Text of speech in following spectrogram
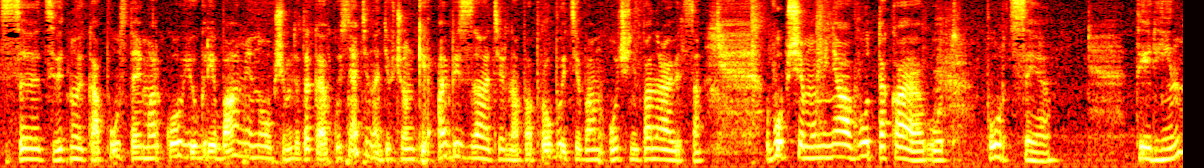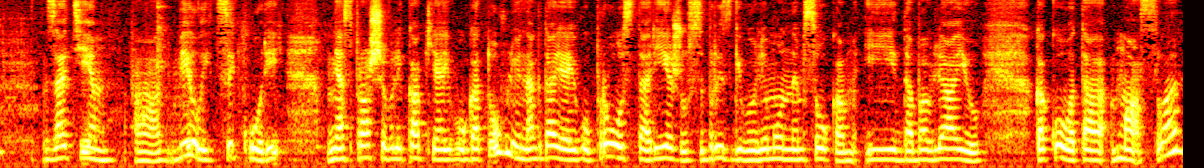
с цветной капустой, морковью, грибами. Ну, в общем, это такая вкуснятина, девчонки. Обязательно попробуйте, вам очень понравится. В общем, у меня вот такая вот порция терин. Затем а, белый цикорий. Меня спрашивали, как я его готовлю. Иногда я его просто режу, сбрызгиваю лимонным соком и добавляю какого-то масла.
